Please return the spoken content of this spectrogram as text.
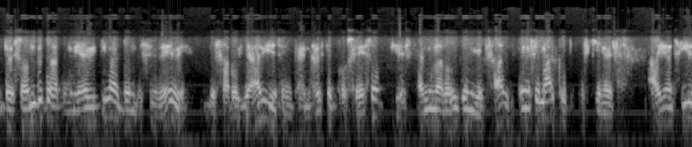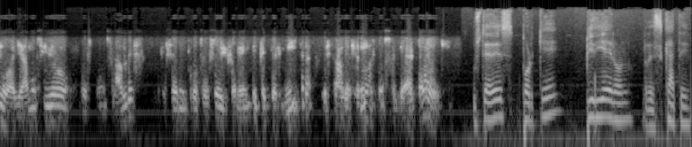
Entonces son desde la comunidad de víctimas donde se debe desarrollar y desencadenar este proceso que está en una lógica universal. En ese marco, pues quienes hayan sido, hayamos sido responsables, que ser un proceso diferente que permita establecer la responsabilidad de todos. ¿Ustedes por qué pidieron rescate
